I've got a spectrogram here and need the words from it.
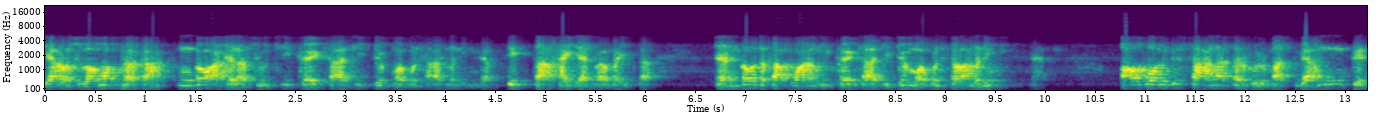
Ya Rasulullah bakal engkau adalah suci baik saat hidup maupun saat meninggal. Tikta hayyan wa maita. Dan engkau tetap wangi baik saat hidup maupun setelah meninggal. Allah itu sangat terhormat, nggak mungkin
